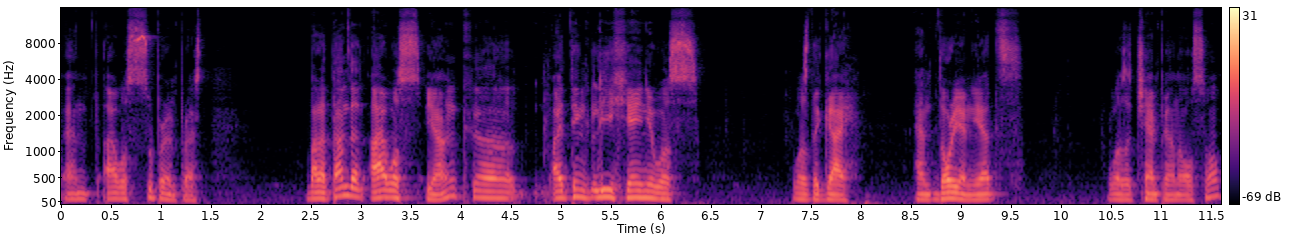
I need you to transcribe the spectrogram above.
And I was super impressed. By the time that I was young, uh, I think Lee Haney was was the guy and Dorian Yates was a champion also.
